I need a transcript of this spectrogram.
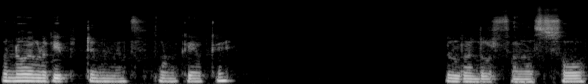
but now I'm gonna keep it in 1k okay. Will render fast so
